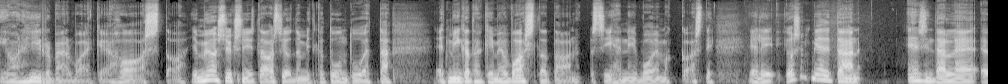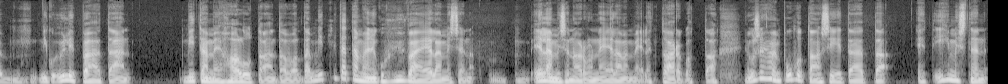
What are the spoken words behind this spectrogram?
ihan hirveän vaikea haastaa. Ja myös yksi niitä asioita, mitkä tuntuu, että, että minkä takia me vastataan siihen niin voimakkaasti. Eli jos nyt mietitään ensin tälle niin ylipäätään, mitä me halutaan tavallaan, mit, mitä tämä niin hyvä elämisen, elämisen arvoinen elämä meille tarkoittaa, niin useinhan me puhutaan siitä, että, että ihmisten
